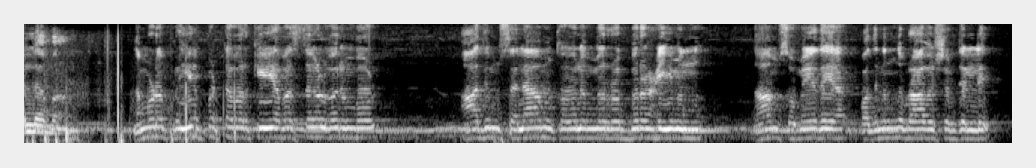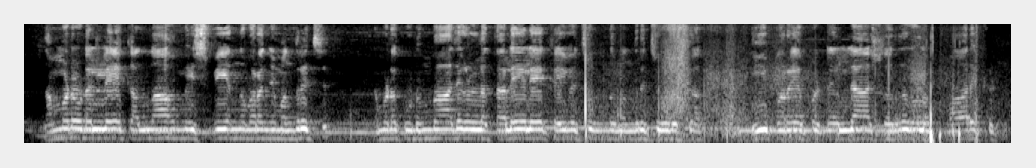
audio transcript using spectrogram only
അലമ. നമ്മുടെ പ്രിയപ്പെട്ടവർക്ക് ഈ അവസ്ഥകൾ വരുമ്പോൾ ആദ്യം സലാം കൗലം റബ്ബർ റഹീമെന്ന് നാം സ്വമേധയ പതിനൊന്ന് പ്രാവശ്യം ചൊല്ലി നമ്മുടെ ഉടലിലേക്ക് അള്ളാഹു ഇഷ്ഫി എന്ന് പറഞ്ഞ് മന്ത്രിച്ച് നമ്മുടെ കുടുംബാദികളുടെ തലയിലേക്ക് കൈവച്ചുകൊണ്ട് മന്ത്രിച്ചു കൊടുക്കുക. ഈ പറയപ്പെട്ട എല്ലാ ഷെറുകളും മാറിക്കിട്ടും.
